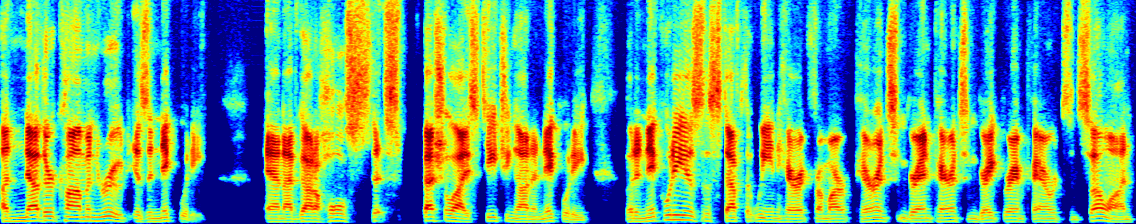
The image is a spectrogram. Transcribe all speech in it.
Another common root is iniquity. And I've got a whole specialized teaching on iniquity. But iniquity is the stuff that we inherit from our parents and grandparents and great grandparents and so on.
